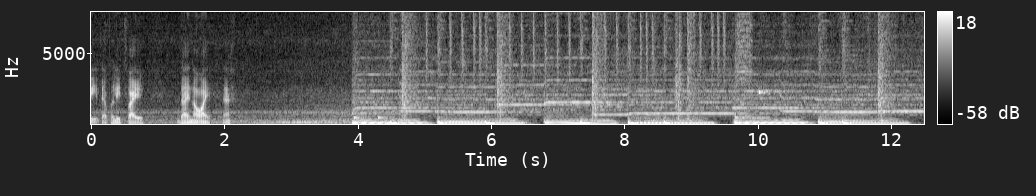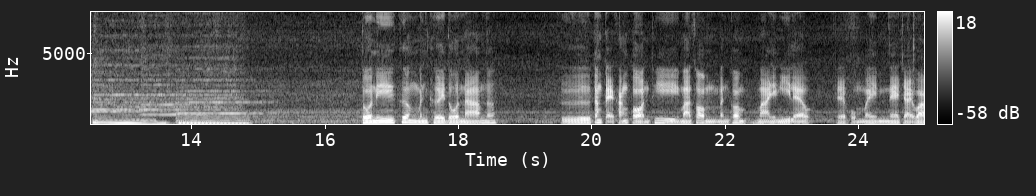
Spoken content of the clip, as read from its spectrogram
ติ แต่ผลิตไฟได้น้อยนะ ตัวนี้เครื่องมันเคยโดนน้ำเนอะคือตั้งแต่ครั้งก่อนที่มาซ่อมมันก็มาอย่างนี้แล้ว แต่ผมไม่แน่ใจว่า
